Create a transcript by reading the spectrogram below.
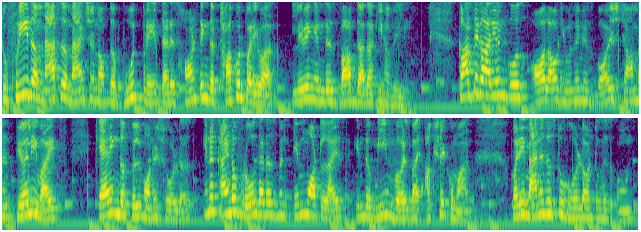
To free the massive mansion of the Bhoot Pret that is haunting the Thakur Parivar living in this Bab Dada ki Haveli. Kartik Aaryan goes all out using his boyish charm and purely whites carrying the film on his shoulders in a kind of role that has been immortalized in the meme world by Akshay Kumar, but he manages to hold on to his own,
